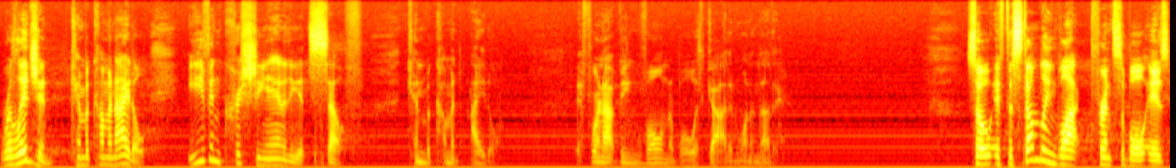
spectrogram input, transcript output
Religion can become an idol. Even Christianity itself can become an idol if we're not being vulnerable with God and one another. So, if the stumbling block principle is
